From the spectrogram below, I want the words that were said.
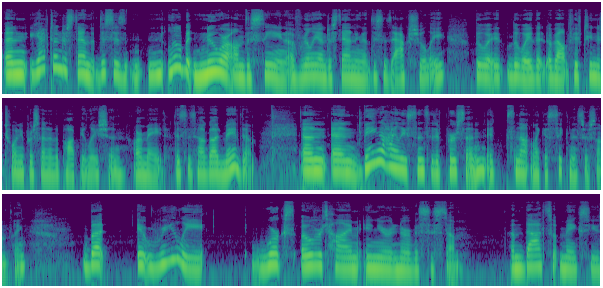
And you have to understand that this is a little bit newer on the scene of really understanding that this is actually the way the way that about 15 to 20 percent of the population are made. This is how God made them. And and being a highly sensitive person, it's not like a sickness or something, but it really works over time in your nervous system. And that's what makes you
